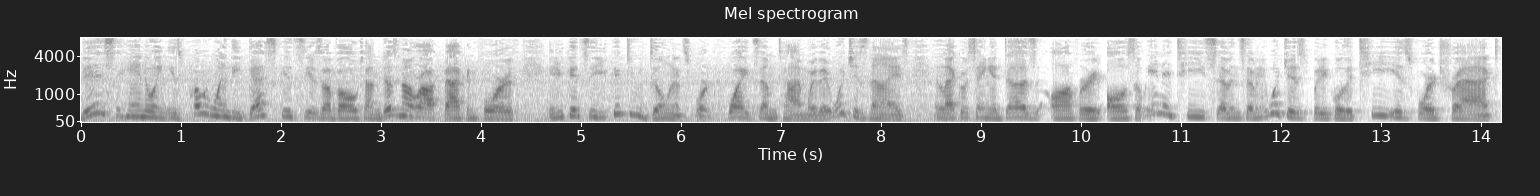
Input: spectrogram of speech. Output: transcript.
this handling is probably one of the best skid steers of all time. Does not rock back and forth. And you can see you could do donuts for quite some time with it, which is nice. And like I was saying, it does offer it also in a T770, which is pretty cool. The T is for tracked.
